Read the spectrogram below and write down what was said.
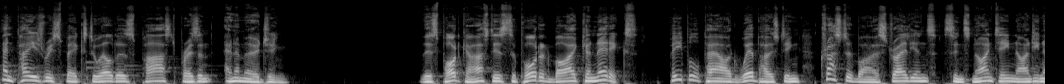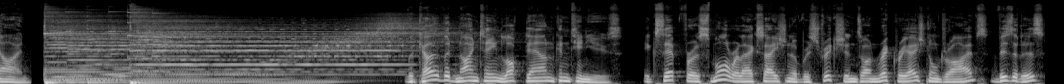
and pays respects to elders past, present, and emerging. This podcast is supported by Conetix, people powered web hosting trusted by Australians since 1999. The COVID 19 lockdown continues, except for a small relaxation of restrictions on recreational drives, visitors,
